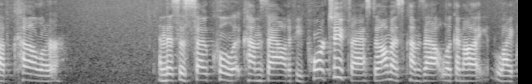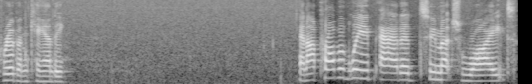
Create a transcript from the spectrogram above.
of color. And this is so cool, it comes out. If you pour too fast, it almost comes out looking like, like ribbon candy. And I probably added too much white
